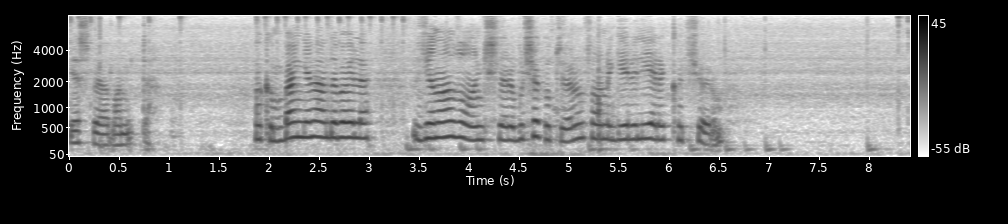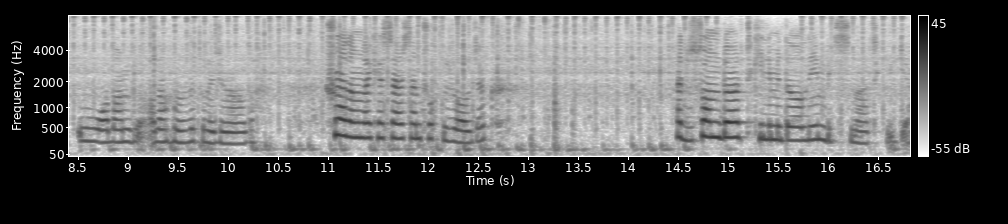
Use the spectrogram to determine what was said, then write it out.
Yes be adam gitti. Bakın ben genelde böyle cenaze olan kişilere bıçak atıyorum. Sonra gerileyerek kaçıyorum. Oo adam adam hızlı kılıcını aldı. Şu adamı da kesersem çok güzel olacak. Hadi son 4 kilimi de alayım bitsin artık video.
